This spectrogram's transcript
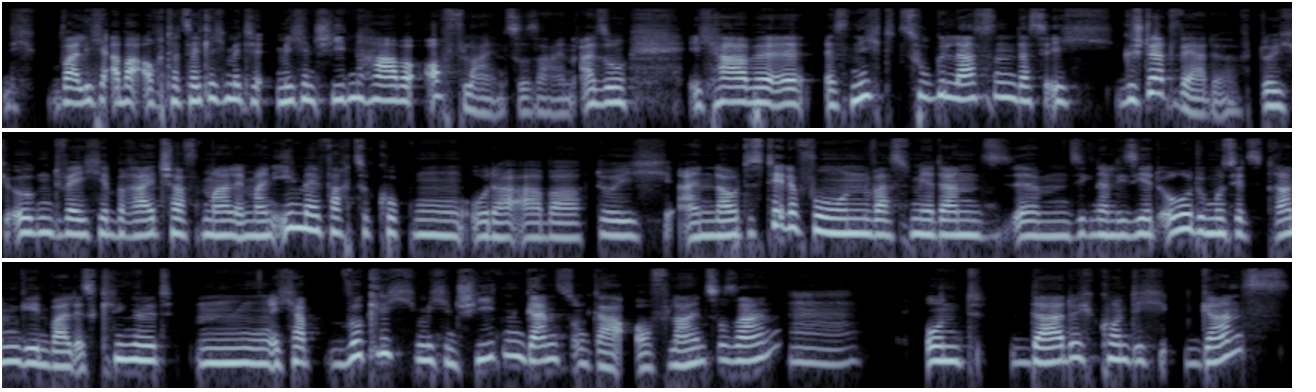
ich, weil ich aber auch tatsächlich mit mich entschieden habe, offline zu sein. Also ich habe es nicht zugelassen, dass ich gestört werde durch irgendwelche Bereitschaft mal in mein E-Mail-Fach zu gucken oder aber durch ein lautes Telefon, was mir dann ähm, signalisiert, oh, du musst jetzt dran gehen, weil es klingelt. Mm, ich habe wirklich mich entschieden, ganz und gar offline zu sein. Mhm. Und dadurch konnte ich ganz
